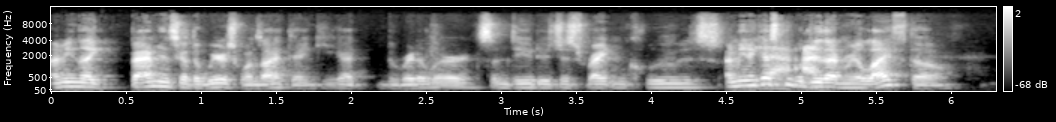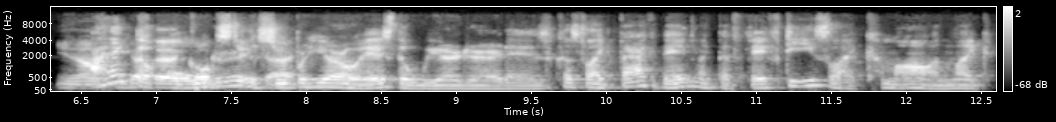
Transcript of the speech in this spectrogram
I mean, like Batman's got the weirdest ones. I think you got the Riddler, some dude who's just writing clues. I mean, I guess Yeah, people I- do that in real life, though. You know, I think got the, older the guy. superhero is, the weirder it is. Because like back then, like the fifties, like come on, like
